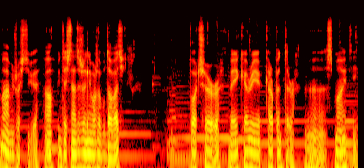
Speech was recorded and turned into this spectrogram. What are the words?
Mam już właściwie. O, widać nawet, że nie można budować. Butcher, Bakery, Carpenter, e, Smitey.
